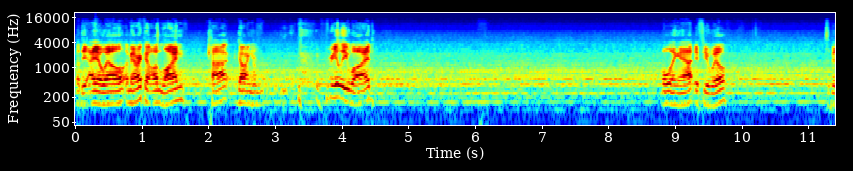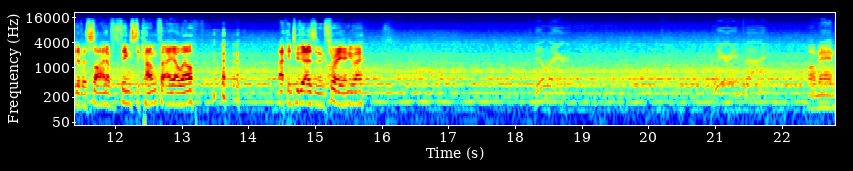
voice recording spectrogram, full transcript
Got the AOL America Online car going really wide. Falling out, if you will. It's a bit of a sign of things to come for AOL. Back in 2003, anyway. Still there. Clear inside. Oh man.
